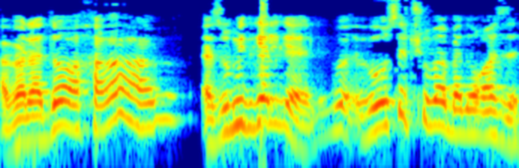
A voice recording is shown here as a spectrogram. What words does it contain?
אבל הדור אחריו, אז הוא מתגלגל, והוא עושה תשובה בדור הזה.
